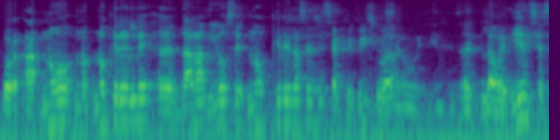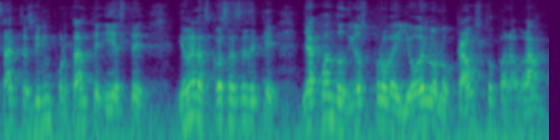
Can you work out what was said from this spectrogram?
por ah, no, no, no, quererle eh, dar a Dios, eh, no querer hacer ese sacrificio, ¿verdad? Eh, la obediencia, exacto, es bien importante. Y, este, y una de las cosas es de que ya cuando Dios proveyó el holocausto para Abraham,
